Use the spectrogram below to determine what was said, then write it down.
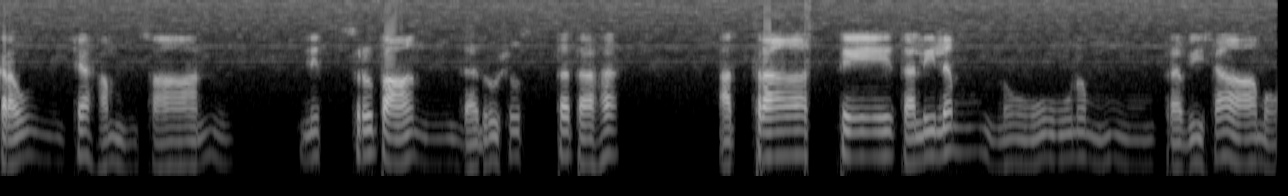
क्रौञ्चहंसान् निःसृतान् ददृशुस्ततः अत्रास्ते सलिलम् नूनम् प्रविशामो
